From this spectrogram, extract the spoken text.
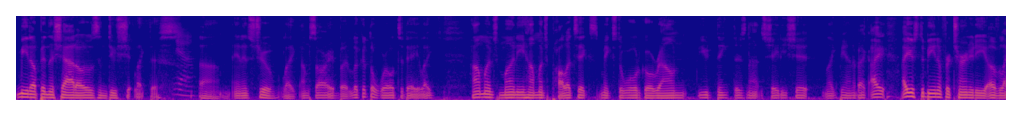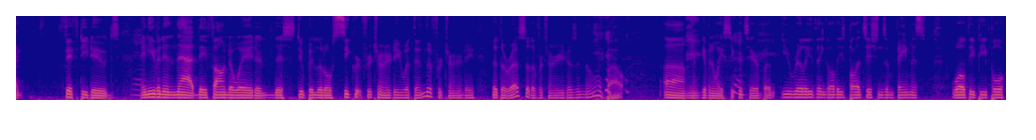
meet up in the shadows and do shit like this Yeah. um, and it's true like i'm sorry but look at the world today like how much money how much politics makes the world go around you'd think there's not shady shit like behind the back i i used to be in a fraternity of like 50 dudes Yeah. and even in that, they found a way to this stupid little secret fraternity within the fraternity that the rest of the fraternity doesn't know about. um, I'm giving away secrets here, but you really think all these politicians and famous, wealthy people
